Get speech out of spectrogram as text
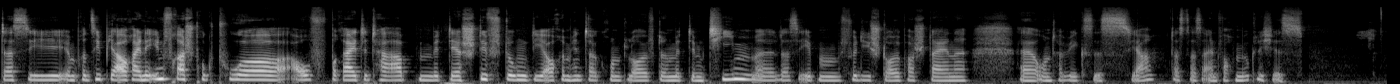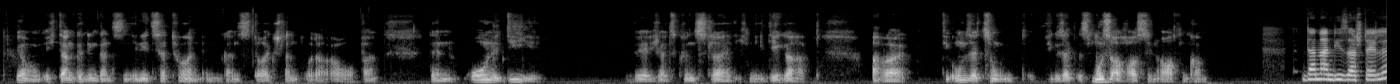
dass Sie im Prinzip ja auch eine Infrastruktur aufbereitet haben mit der Stiftung, die auch im Hintergrund läuft und mit dem Team, äh, das eben für die Stolpersteine äh, unterwegs ist, ja, dass das einfach möglich ist. Ja, und ich danke den ganzen Initiatoren in ganz Deutschland oder Europa, denn ohne die wäre ich als Künstler, hätte ich eine Idee gehabt. Aber die Umsetzung, wie gesagt, es muss auch aus den Orten kommen. Dann an dieser Stelle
